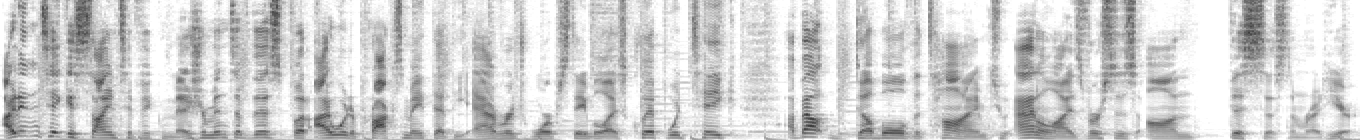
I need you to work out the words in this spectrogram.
I didn't take a scientific measurement of this, but I would approximate that the average warp stabilized clip would take about double the time to analyze versus on this system right here.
